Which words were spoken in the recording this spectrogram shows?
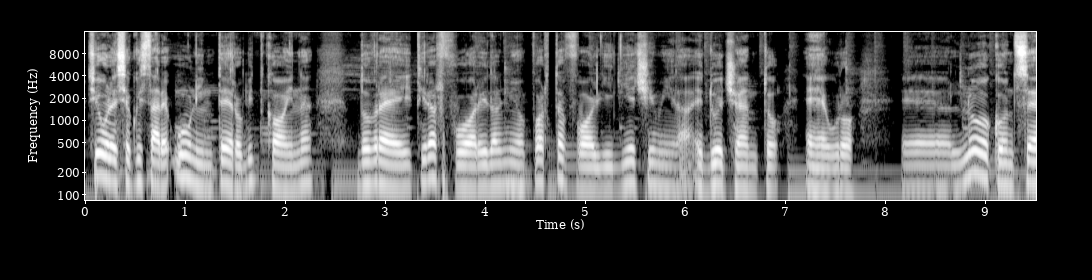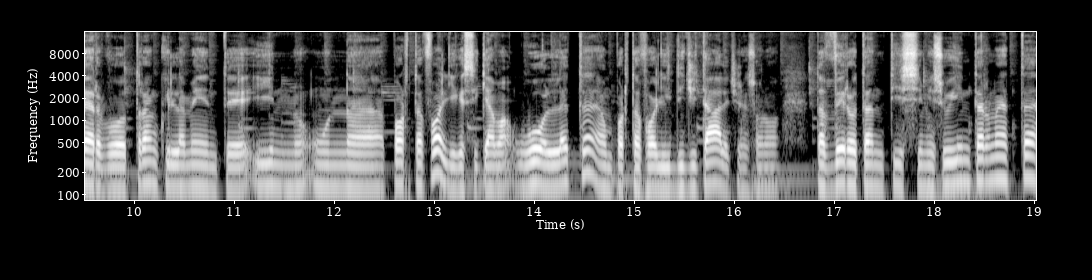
se io volessi acquistare un intero bitcoin dovrei tirar fuori dal mio portafogli 10.200 euro. Eh, lo conservo tranquillamente in un portafogli che si chiama Wallet, è un portafogli digitale, ce ne sono davvero tantissimi su internet,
